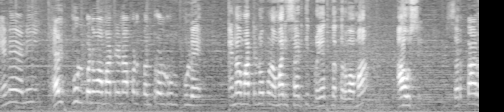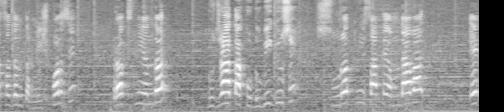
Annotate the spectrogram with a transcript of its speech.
એને એની હેલ્પફુલ બનવા માટેના પણ કંટ્રોલ રૂમ ખુલે. એના માટેનો પણ અમારી સાઈડથી પ્રયત્ન કરવામાં આવશે. સરકાર સદંતર નિષ્ફળ છે. ડ્રગ્સની અંદર ગુજરાત આખું ડૂબી ગયું છે. સુરતની સાથે અમદાવાદ એક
